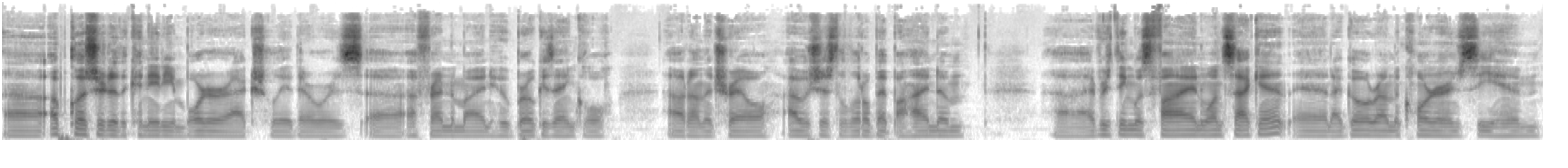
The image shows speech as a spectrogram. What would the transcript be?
Uh, up closer to the Canadian border, actually, there was uh, a friend of mine who broke his ankle out on the trail. I was just a little bit behind him. Uh, everything was fine one second, and I go around the corner and see him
